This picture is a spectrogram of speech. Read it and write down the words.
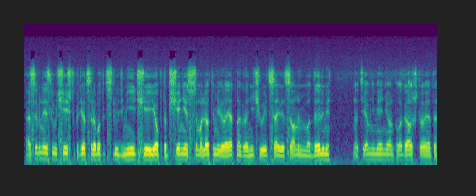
особенно если учесть, что придется работать с людьми, чей опыт общения с самолетами, вероятно, ограничивается авиационными моделями, но, тем не менее, он полагал, что это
